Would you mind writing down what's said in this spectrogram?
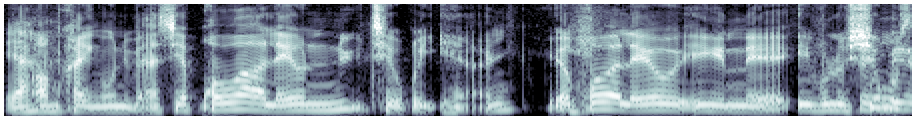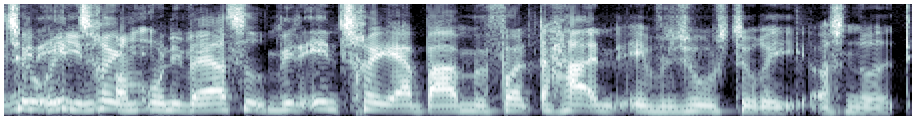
ja. omkring universet. Jeg prøver at lave en ny teori her. Ikke? Jeg prøver at lave en uh, evolutionsteori Men mit indtryk- om universet. Mit indtryk er bare med folk, der har en evolutionsteori og sådan noget,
